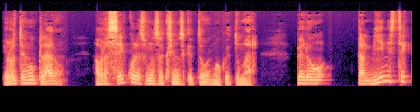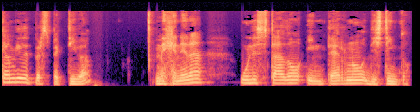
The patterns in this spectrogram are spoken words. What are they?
Yo lo tengo claro. Ahora sé cuáles son las acciones que tengo que tomar. Pero también este cambio de perspectiva me genera un estado interno distinto.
